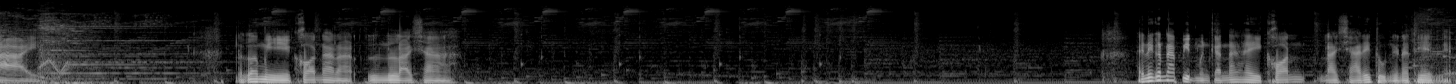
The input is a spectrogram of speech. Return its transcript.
ต่าย แล้วก็มีคอนนาราราชา นนี้ก็น่าปิดเหมือนกันนะไอ้คอนราชาที่ถูกในประเทศเนี่ย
